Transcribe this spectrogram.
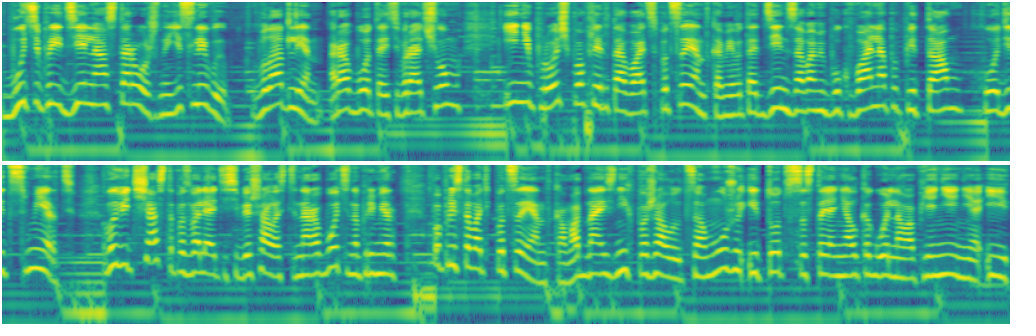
Будьте предельно осторожны, если вы, Владлен, работаете врачом и не прочь пофлиртовать с пациентками. В этот день за вами буквально по пятам ходит смерть. Вы ведь часто позволяете себе шалости на работе, например, поприставать к пациенткам. Одна из них пожалуется мужу, и тот в состоянии алкогольного опьянения и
